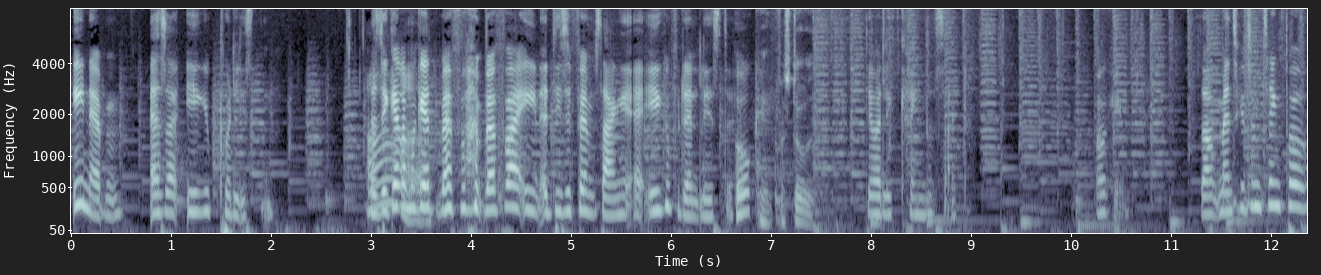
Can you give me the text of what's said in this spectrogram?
En af dem er så ikke på listen. Ah. Altså det gælder mig gætte, hvad for, hvad for en af disse fem sange er ikke på den liste. Okay. Forstået. Det var lidt kringlet sagt. Okay. Så man skal sådan tænke på,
